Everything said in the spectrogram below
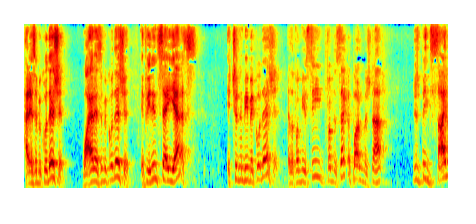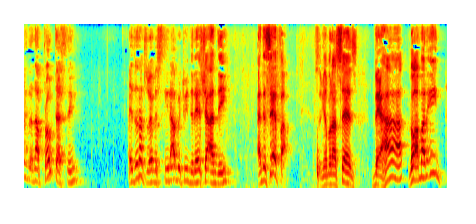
Harez a mikudeshet. Why harez a mikudeshet? If he didn't say yes, it shouldn't be mikudeshet. And from you see, from the second part of Mishnah, just being silent and not protesting, is enough. So we have a stira between the Resha and the and the Sefer. So the Gemara says, Veha lo amarin.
